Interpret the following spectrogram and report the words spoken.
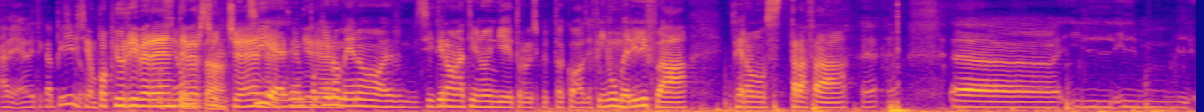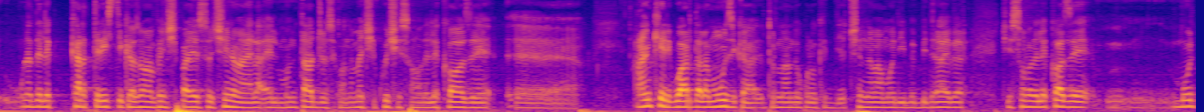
Vabbè, avete capito? Sì, sì, è un po' più riverente verso il genere. Sì, è un pochino meno. eh, Si tira un attimino indietro rispetto a cose. I numeri li fa, però non strafà. eh, eh. Eh, il- il- una delle caratteristiche insomma, principali del suo cinema è, la- è il montaggio. Secondo me, ci- qui ci sono delle cose. eh, anche riguardo alla musica, tornando a quello che accennavamo di Baby Driver, ci sono delle cose mh, mol-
